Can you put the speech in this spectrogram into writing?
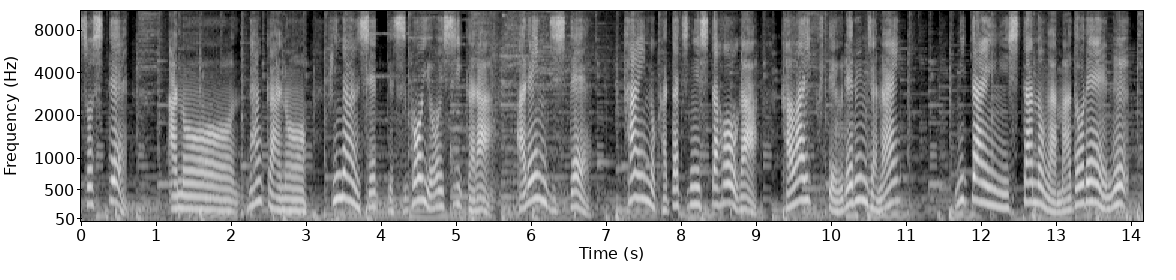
そしてあのー、なんかあのー、フィナンシェってすごい美味しいからアレンジして貝の形にした方が可愛くて売れるんじゃない？みたいにしたのがマドレーヌ。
